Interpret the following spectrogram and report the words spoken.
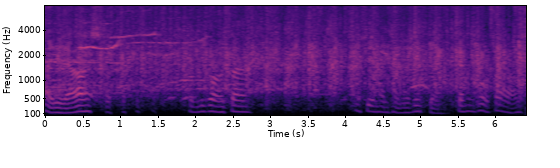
Ja, det er også. Vi lige gå og spørge? Nu siger han, han er vigtig. Skal han gå før os?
